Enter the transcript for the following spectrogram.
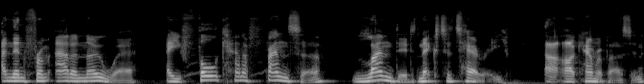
And then from out of nowhere, a full can of Fanta landed next to Terry, uh, our camera person,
